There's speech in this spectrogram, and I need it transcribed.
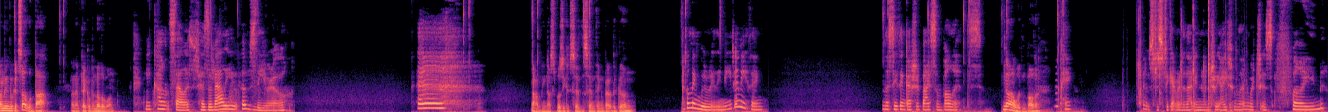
I mean, we could sell the bat and then pick up another one. You can't sell it. It has a value of zero. Uh, I mean, I suppose you could say the same thing about the gun. I don't think we really need anything. Unless you think I should buy some bullets. No, I wouldn't bother. Okay. It was just to get rid of that inventory item then, which is fine.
